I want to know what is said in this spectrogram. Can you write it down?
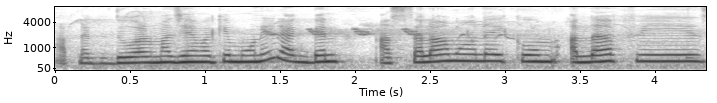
আপনাদের দুয়ার মাঝে আমাকে মনে রাখবেন। আসসালামু আলাইকুম। আল্লাহ হাফিজ।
